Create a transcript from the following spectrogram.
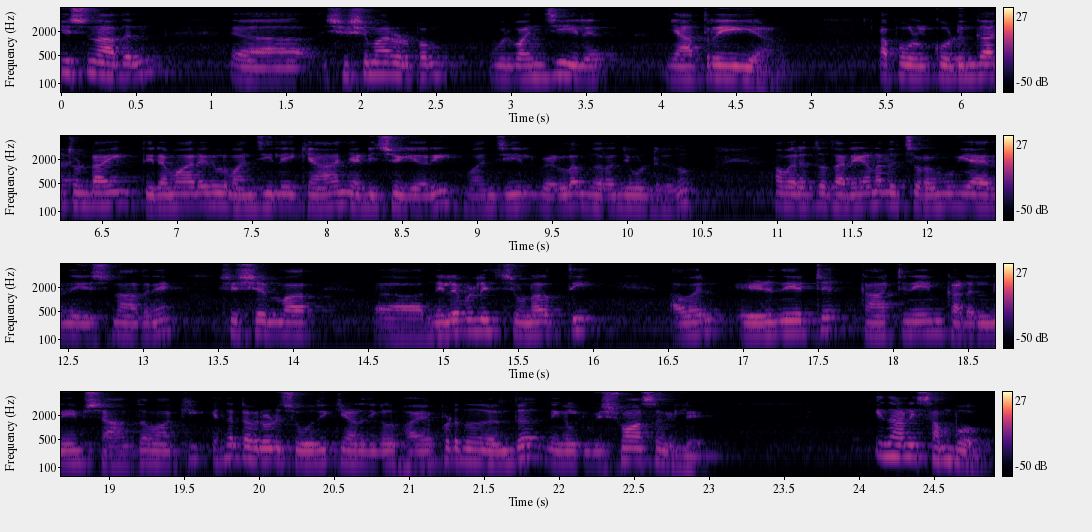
യേശുനാഥൻ ശിഷ്യന്മാരോടൊപ്പം ഒരു വഞ്ചിയിൽ യാത്ര ചെയ്യുകയാണ്. അപ്പോൾ കൊടുങ്കാറ്റുണ്ടായി തിരമാലകൾ വഞ്ചിയിലേക്ക് ആഞ്ഞടിച്ചു കയറി വഞ്ചിയിൽ വെള്ളം നിറഞ്ഞുകൊണ്ടിരുന്നു. അമരത്ത് തലയണ വെച്ചുറങ്ങുകയായിരുന്ന യേശുനാഥനെ ശിഷ്യന്മാർ നിലവിളിച്ചുണർത്തി അവൻ എഴുന്നേറ്റ് കാറ്റിനെയും കടലിനെയും ശാന്തമാക്കി. എന്നിട്ട് അവരോട് ചോദിക്കുകയാണ് നിങ്ങൾ ഭയപ്പെടുന്നത് എന്ത്? നിങ്ങൾക്ക് വിശ്വാസമില്ലേ? ഇതാണ് ഈ സംഭവം.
